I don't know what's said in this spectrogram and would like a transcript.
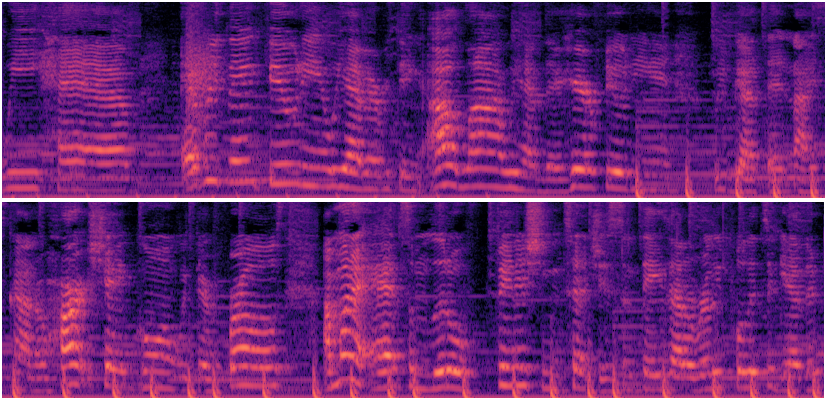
We have everything filled in, we have everything outlined, we have their hair filled in, we've got that nice kind of heart shape going with their fros. I'm gonna add some little finishing touches, some things that'll really pull it together.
